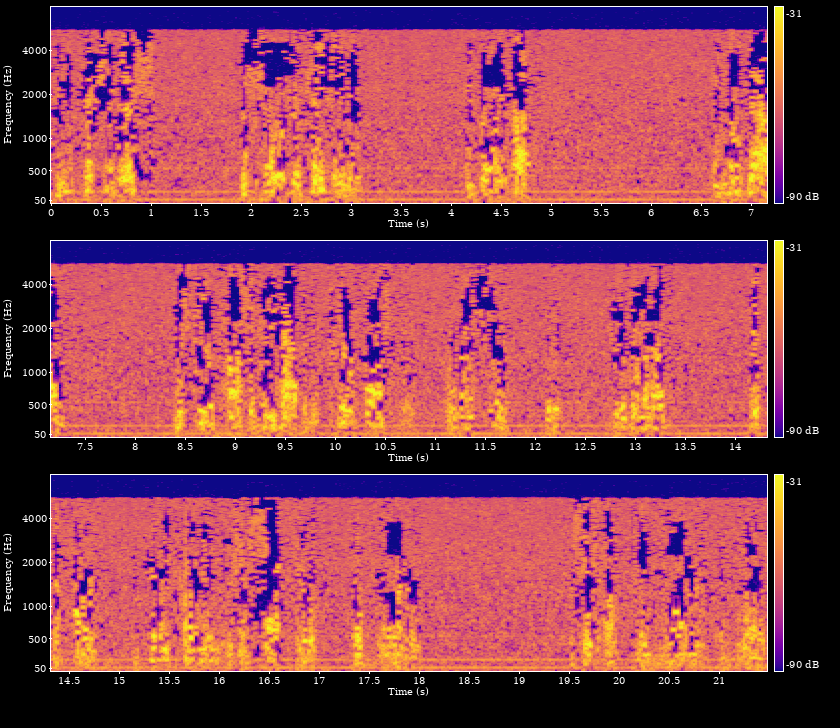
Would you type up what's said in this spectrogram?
Can you picture this? The soldier taking it and going up. And no doubt, this could have possibly happened. It could have possibly. We're not sure. But it could have gone up, hit the heart, holy covenant is a sackful of water. It says up to water of blood.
